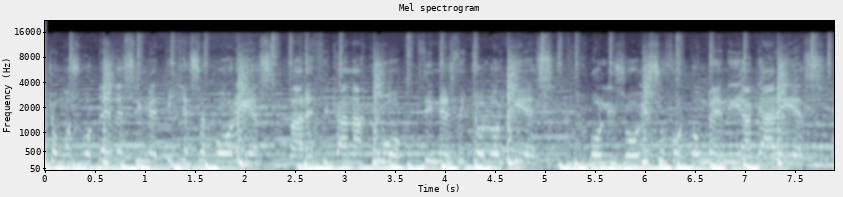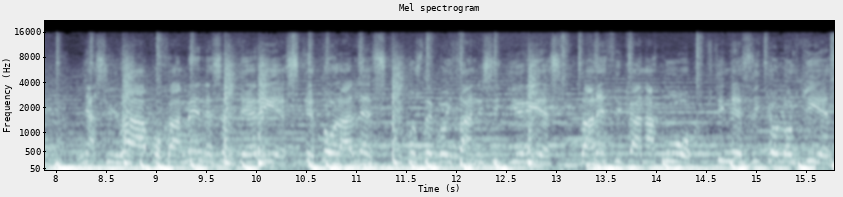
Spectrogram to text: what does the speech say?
Κι όμως ποτέ δεν συμμετείχε σε πορείες. Βαρέθηκα να ακούω φτηνές δικαιολογίες. Όλη η ζωή σου φορτωμένη αγκαρίες. Μια σειρά από χαμένες ευκαιρίες. Και τώρα λες πως δεν βοηθάνε οι συγκυρίες. Βαρέθηκα να ακούω φτηνές δικαιολογίες.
